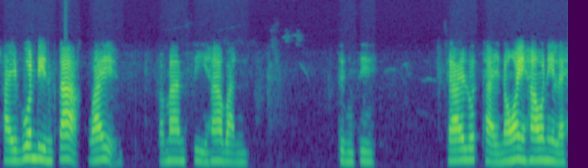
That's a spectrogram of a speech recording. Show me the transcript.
ไถพรวนดินตากไว้ประมาณสี่ห้าวัน ถึงสี่ใช้รถไถน้อยเฮานี่แหละ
